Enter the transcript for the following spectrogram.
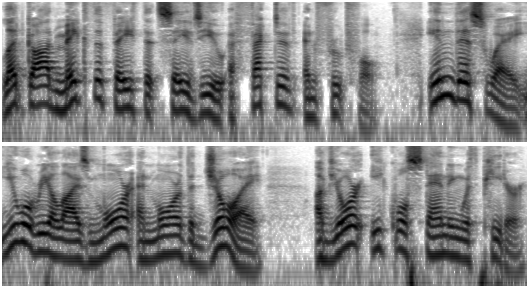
Let God make the faith that saves you effective and fruitful. In this way, you will realize more and more the joy of your equal standing with Peter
